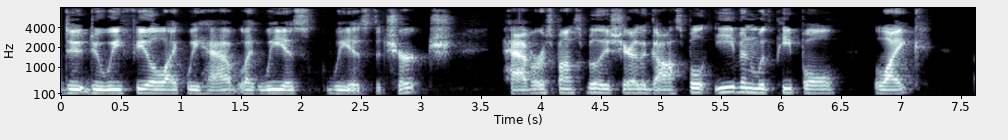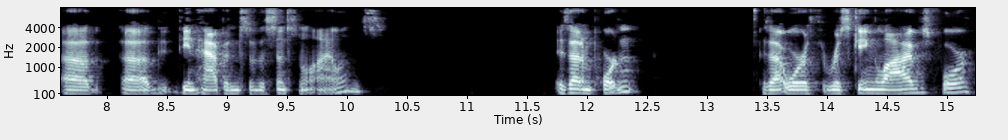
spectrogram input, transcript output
do do we feel like we have, like we as we as the church have a responsibility to share the gospel, even with people like uh, uh, the inhabitants of the Sentinel Islands? Is that important? Is that worth risking lives for?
